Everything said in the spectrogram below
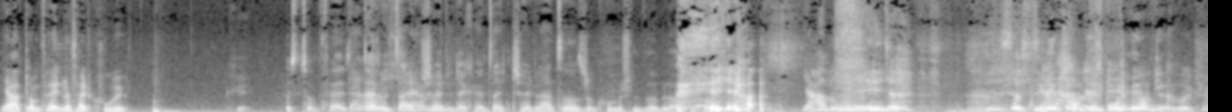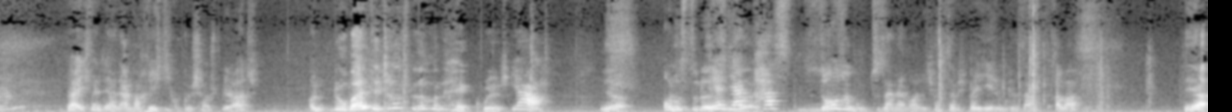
ja, Tom Felton ist halt cool. Ist zum Feld, Dann der mit Seitenscheitel, ähm, der keinen Seitenscheitel hat, sondern so einen komischen Wirbel auf dem Kopf. ja. Ja, Brunhilde. Was hast du jetzt auf habe dein ich äh, Robbie Brunhilde? Coltrane. Weil ich finde, er hat einfach richtig gut geschauspielert. Und Du meinst die Schauspieler von Hagrid? ja, Ja. und Musst du der, dazu der sagen. passt so, so gut zu seiner Rolle. Ich weiß, das habe ich bei jedem gesagt, aber Ja,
